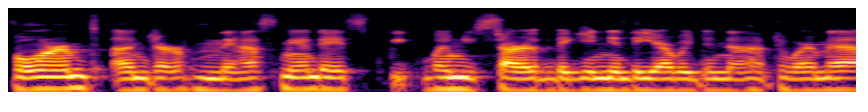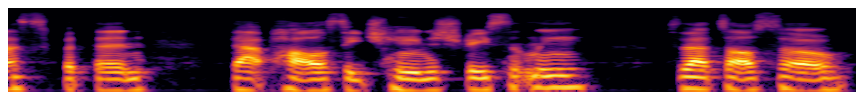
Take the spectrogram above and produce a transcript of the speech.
formed under mask mandates. When we started at the beginning of the year, we did not have to wear masks, but then that policy changed recently. So, that's also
